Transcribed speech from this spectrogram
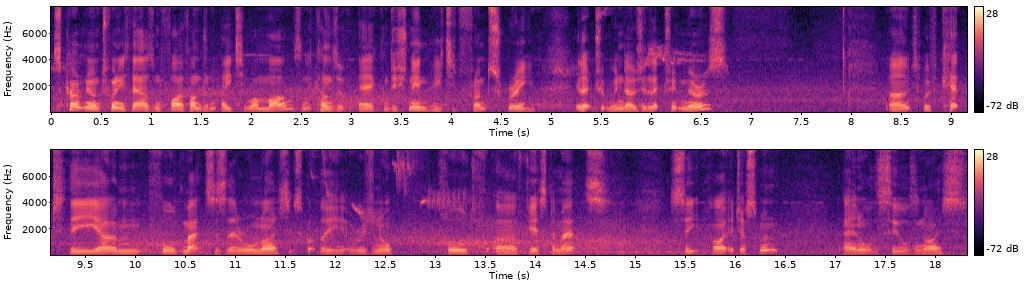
It's currently on 20,581 miles and it comes with air conditioning, heated front screen, electric windows, electric mirrors. Uh, so we've kept the um, Ford mats as they're all nice. It's got the original Ford uh, Fiesta mats, seat height adjustment, and all the seals are nice.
